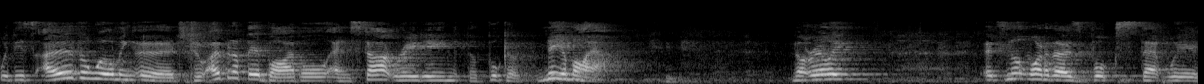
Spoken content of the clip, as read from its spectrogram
with this overwhelming urge to open up their Bible and start reading the book of Nehemiah? Not really? It's not one of those books that we're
